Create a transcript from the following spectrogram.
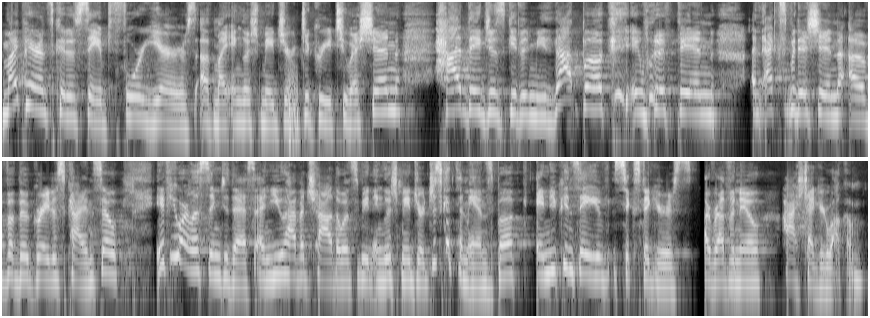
My parents could have saved four years of my English major degree tuition. Had they just given me that book, it would have been an expedition of the greatest kind. So if you are listening to this and you have a child that wants to be an English major, just get the Ann's book and you can save six figures of revenue. Hashtag you're welcome.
